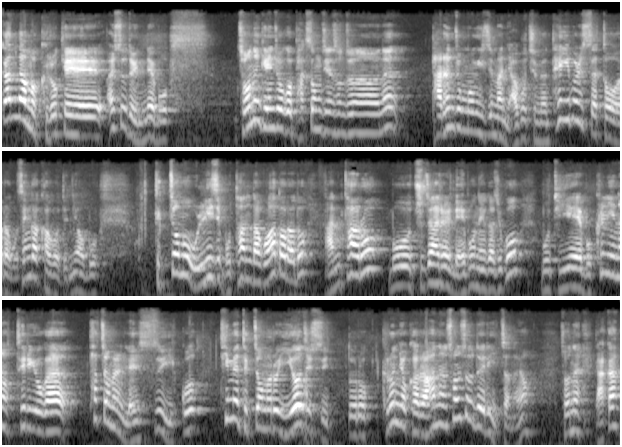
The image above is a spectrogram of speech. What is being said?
깐다 뭐 그렇게 할 수도 있는데 뭐 저는 개인적으로 박성진 선수는 다른 종목이지만 야구 치면 테이블 세터라고 생각하거든요. 뭐 득점을 올리지 못한다고 하더라도 안타로 뭐 주자를 내보내가지고 뭐 뒤에 뭐 클리너 트리오가 타점을 낼 수 있고 팀의 득점으로 이어질 수 있도록 그런 역할을 하는 선수들이 있잖아요. 저는 약간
